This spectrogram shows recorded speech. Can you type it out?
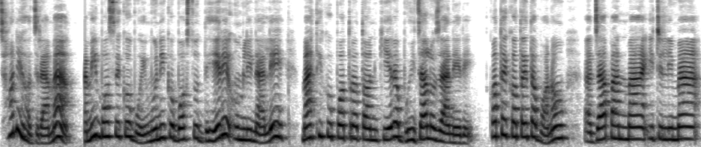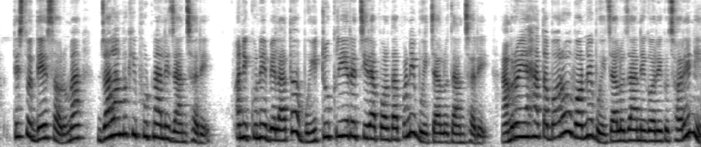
छ नि हजुरआमा हामी बसेको भुइँमुनिको वस्तु धेरै उम्लिनाले माथिको पत्र तन्किएर भुइँचालो जाने रे। कतै कतै त भनौँ जापानमा इटलीमा त्यस्तो देशहरूमा ज्वालामुखी फुट्नाले जान्छ रे। अनि कुनै बेला त भुइँ टुक्रिएर चिरा पर्दा पनि भुइँचालो जान्छ रे। हाम्रो यहाँ त बरोबर नै भुइँचालो जाने गरेको छ रे नि।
